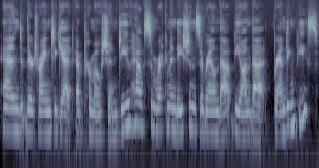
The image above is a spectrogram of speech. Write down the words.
and they're trying to get a promotion. Do you have some recommendations around that beyond that branding piece?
